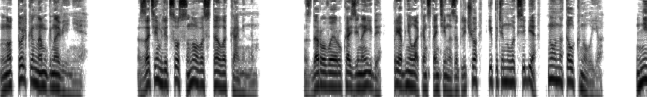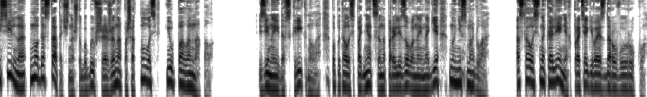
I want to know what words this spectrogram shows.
Но только на мгновение. Затем лицо снова стало каменным. Здоровая рука Зинаиды приобняла Константина за плечо и потянула к себе, но он оттолкнул ее. Не сильно, но достаточно, чтобы бывшая жена пошатнулась и упала на пол. Зинаида вскрикнула, попыталась подняться на парализованной ноге, но не смогла. Осталась на коленях, протягивая здоровую руку.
